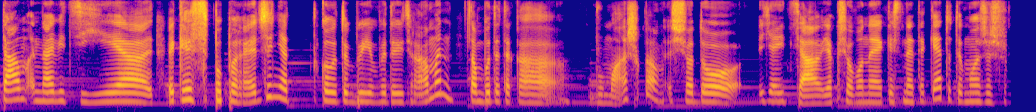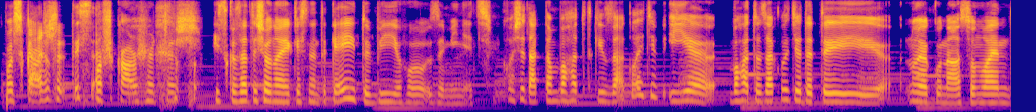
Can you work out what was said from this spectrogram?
там навіть є якесь попередження, коли тобі видають рамен, там буде така. Бумажка щодо яйця. Якщо воно якесь не таке, то ти можеш поскаржитися Поскаржитесь. і сказати, що воно якесь не таке, і тобі його замінять. Хоча так, там багато таких закладів, і є багато закладів, де ти, ну як у нас, онлайн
